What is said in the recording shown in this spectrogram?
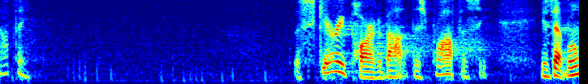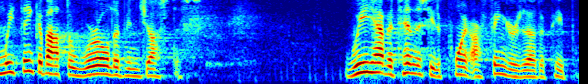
Nothing. The scary part about this prophecy is that when we think about the world of injustice, we have a tendency to point our fingers at other people.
